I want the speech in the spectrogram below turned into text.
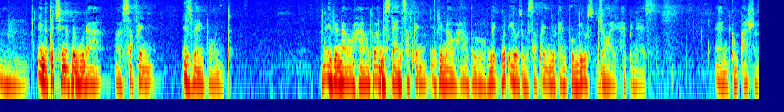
Mm. In the teaching of the Buddha, uh, suffering is very important. If you know how to understand suffering, if you know how to make good use of suffering, you can produce joy, happiness, and compassion.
